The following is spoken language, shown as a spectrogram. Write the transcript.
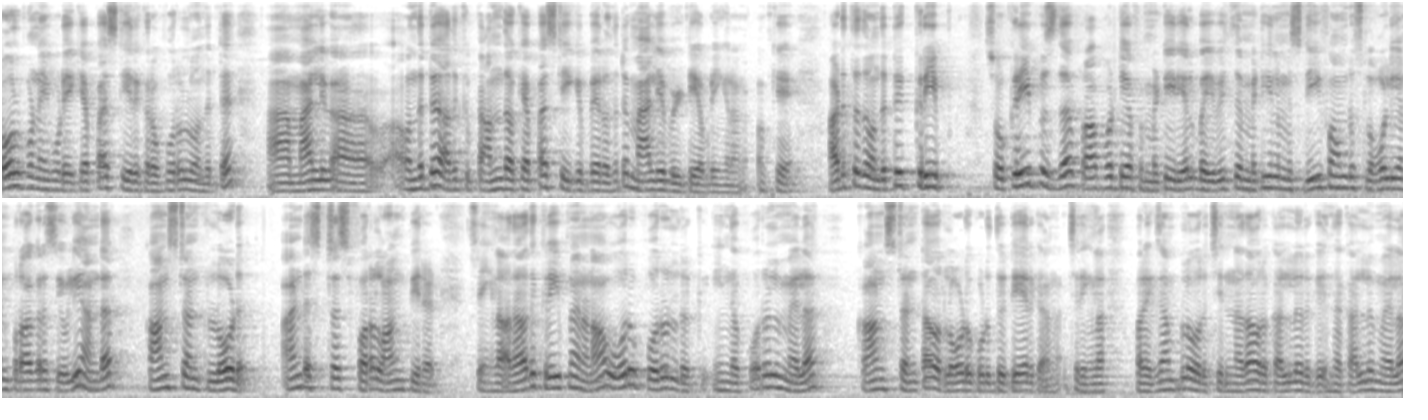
ரோல் பண்ணக்கூடிய கெப்பாசிட்டி இருக்கிற பொருள் வந்துட்டு மேலி வந்துட்டு அதுக்கு அந்த கெப்பாசிட்டிக்கு பேர் வந்துட்டு மேலியபிலிட்டி அப்படிங்கிறாங்க. ஓகே அடுத்தது வந்துட்டு creep so creep is the property of material by by the material is is deformed slowly and under constant load and stress for a long period சரிங்களா? அதாவது க்ரீப்னா என்னென்னா ஒரு பொருள் இருக்குது இந்த பொருள் மேலே கான்ஸ்டண்ட்டாக ஒரு லோடு கொடுத்துட்டே இருக்காங்க. சரிங்களா? ஃபார் எக்ஸாம்பிள் ஒரு சின்னதாக ஒரு கல் இருக்குது இந்த கல் மேலே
